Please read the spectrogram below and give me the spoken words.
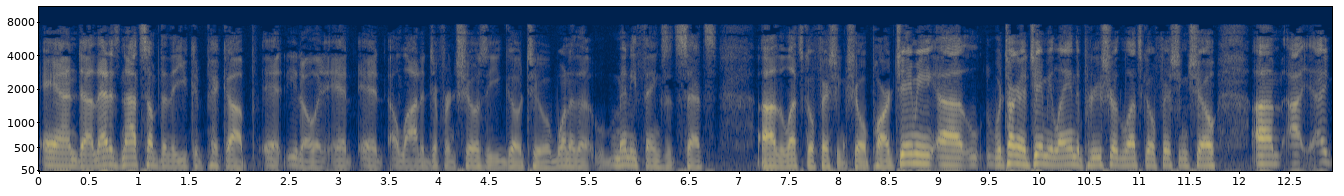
and uh, that is not something that you could pick up at you know at, at, a lot of different shows that you go to. One of the many things that sets uh, the Let's Go Fishing Show apart. Jamie, uh, we're talking to Jamie Lane, the producer of the Let's Go Fishing Show. Um, I, I,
